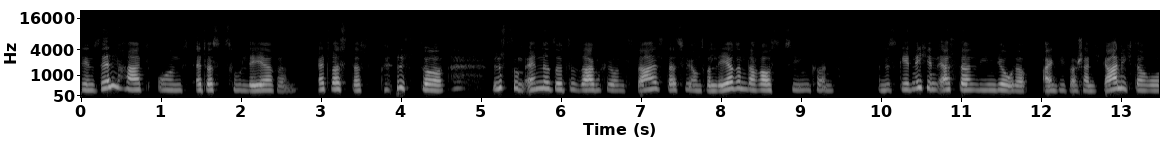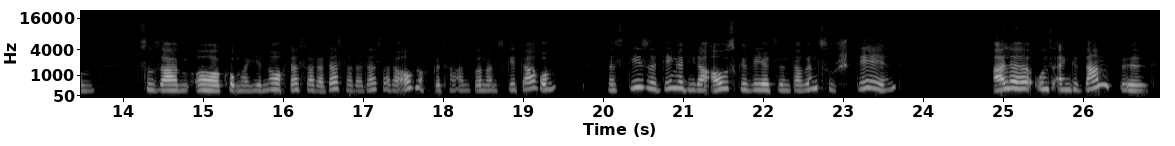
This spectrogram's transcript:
den Sinn hat, uns etwas zu lehren. Etwas, das bis, zur, bis zum Ende sozusagen für uns da ist, dass wir unsere Lehren daraus ziehen können. Und es geht nicht in erster Linie oder eigentlich wahrscheinlich gar nicht darum, zu sagen, oh, guck mal hier noch, das hat er, das hat er, das hat er auch noch getan, sondern es geht darum, dass diese Dinge, die da ausgewählt sind, darin zu stehen, alle uns ein Gesamtbild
